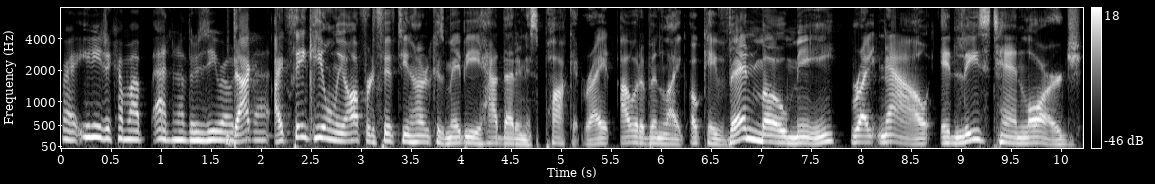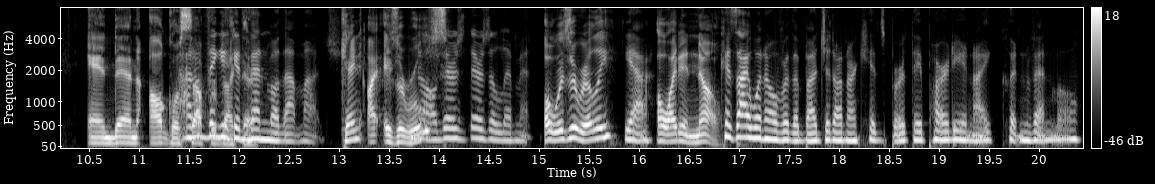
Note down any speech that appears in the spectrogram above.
Right. You need to come up add another zero to That, that. I think he only offered fifteen hundred because maybe he had that in his pocket, right? I would have been like, okay, Venmo me right now at least ten large, and then I'll go I suffer don't think you back can there. Venmo that much. Can I, is there No, rules? there's there's a limit. oh, is there really? Yeah. Oh, I didn't know. Because I went over the budget on our kid's birthday party and I couldn't Venmo.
